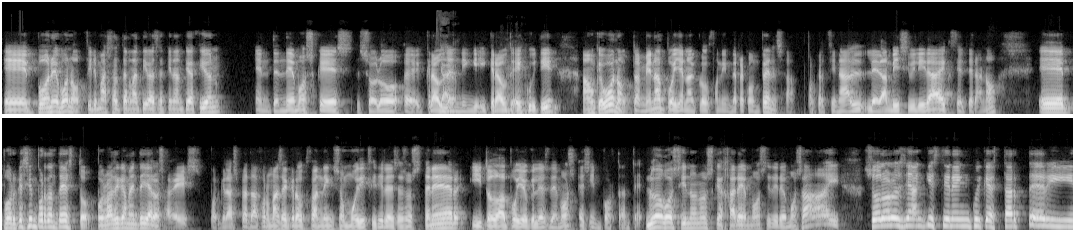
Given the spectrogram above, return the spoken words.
Eh, pone, bueno, firmas alternativas de financiación entendemos que es solo eh, crowdlending y crowd equity, aunque bueno, también apoyan al crowdfunding de recompensa, porque al final le dan visibilidad, etcétera, ¿no? Eh, ¿Por qué es importante esto? Pues básicamente ya lo sabéis, porque las plataformas de crowdfunding son muy difíciles de sostener y todo apoyo que les demos es importante. Luego, si no nos quejaremos y diremos, ay, solo los yankees tienen Quick Starter y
